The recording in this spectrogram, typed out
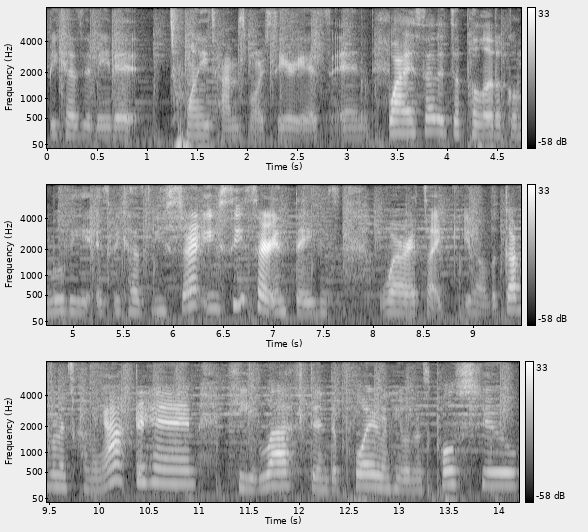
because it made it 20 times more serious. And why I said it's a political movie is because you you see certain things where it's like, you know, the government's coming after him. He left and deployed when he wasn't supposed to.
